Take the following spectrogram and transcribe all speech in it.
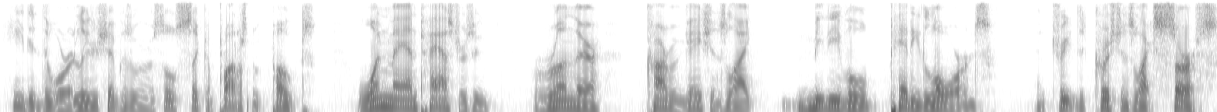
hated the word leadership because we were so sick of Protestant popes. One man pastors who run their congregations like medieval petty lords and treat the Christians like serfs.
